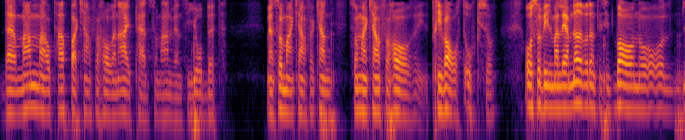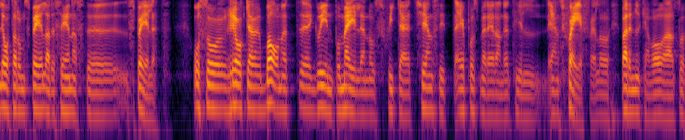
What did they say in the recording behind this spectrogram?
där mamma och pappa kanske har en iPad som används i jobbet men som man kanske, kan, som man kanske har privat också. Och så vill man lämna över den till sitt barn och, och låta dem spela det senaste eh, spelet. Och så råkar barnet eh, gå in på mejlen och skicka ett känsligt e-postmeddelande till ens chef eller vad det nu kan vara. Alltså,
